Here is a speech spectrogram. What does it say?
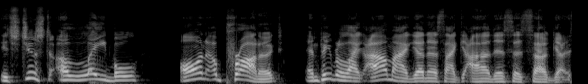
It's just a label on a product and people are like, "Oh my goodness! Like, oh, this is so good.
